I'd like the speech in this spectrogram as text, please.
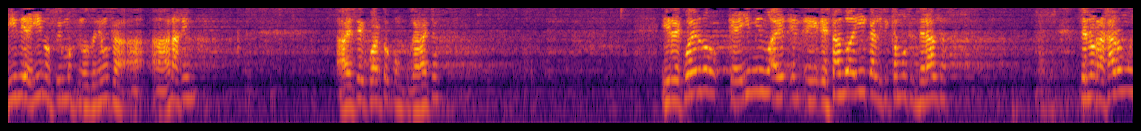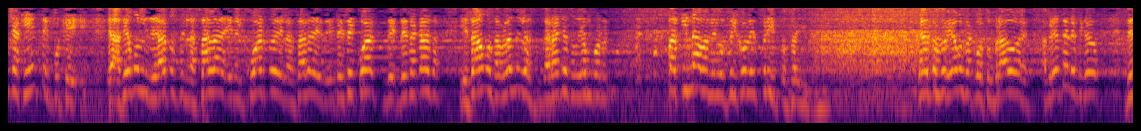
ir de ahí, nos, fuimos, nos venimos a, a, Anaheim a ese cuarto con cucarachas. Y recuerdo que ahí mismo, eh, eh, estando ahí, calificamos esmeraldas. Se nos rajaron mucha gente porque hacíamos lideratos en la sala, en el cuarto de la sala de, ese de, de esa casa. Y estábamos hablando y las cucarachas subían por, patinaban en los frijoles fritos ahí. Nos habíamos acostumbrado a abrir el. De,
